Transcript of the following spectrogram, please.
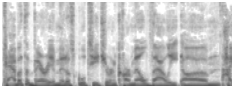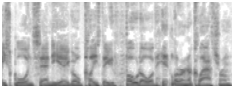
Tabitha Berry, a middle school teacher in Carmel Valley um, High School in San Diego, placed a photo of Hitler in her classroom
